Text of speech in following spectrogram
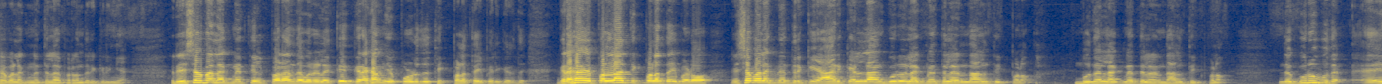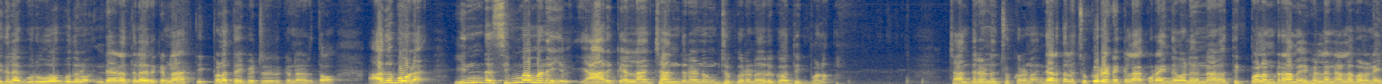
ரிஷப லக்னத்தில் பிறந்திருக்கிறீங்க. ரிஷப லக்னத்தில் பிறந்தவர்களுக்கு கிரகம் எப்பொழுது திக்பலத்தை பெறுகிறது? கிரகம் எப்பெல்லாம் திக்பலத்தை பெறும்? ரிஷப லக்னத்திற்கு யாருக்கெல்லாம் குரு லக்னத்தில் இருந்தாலும் திக்பலம். புதன் லக்னத்தில் இருந்தாலும் திக்பலம். இந்த குரு புதன் இதில் குருவோ புதனோ இந்த இடத்துல இருக்குன்னா திக்பலத்தை பெற்று இருக்குன்னு அர்த்தம். அதுபோல் இந்த சிம்மமனையில் யாருக்கெல்லாம் சந்திரனும் சுக்கிரனும் இருக்கோ திக்பலம். சந்திரனும் சுக்கிரனும் இந்த இடத்துல சுக்கரனுக்கெல்லாம் குறைந்த வலுனாலும் திக்பலம்ன்ற அமைப்புகளில் நல்ல பலனை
